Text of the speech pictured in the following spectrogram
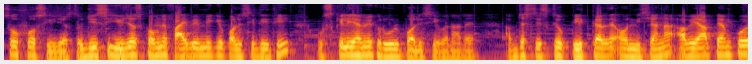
सो फोर्स यूज़र्स तो जिस यूज़र्स को हमने फाइव एम की पॉलिसी दी थी, उसके लिए हम एक रूल पॉलिसी बना रहे हैं। अब जस्ट इसको क्लिक कर दें और नीचे आना। अब यहाँ पे हमको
